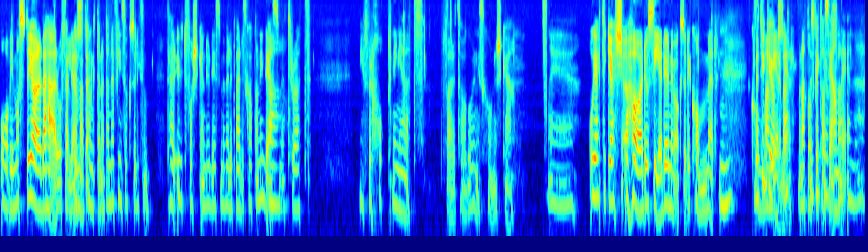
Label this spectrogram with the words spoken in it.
och vi måste göra det här och följa Just de här det. punkterna. Utan det finns också liksom det här utforskande och det som är väldigt värdeskapande i det. Ja. Som jag tror att min förhoppning är att företag och organisationer ska eh, och jag tycker jag hör det och ser det nu också, det kommer. Mm komma det mer och mer. Men att de ska ta sig an det ännu mer.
